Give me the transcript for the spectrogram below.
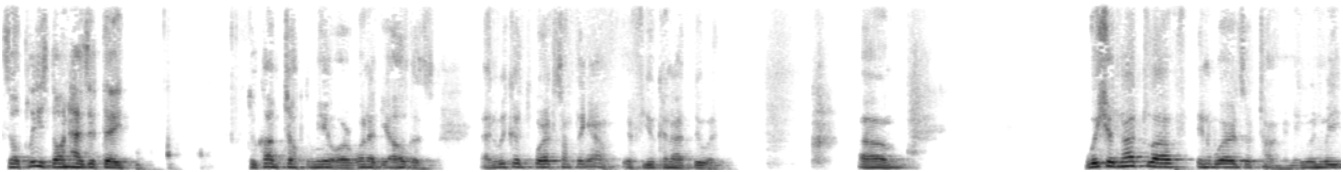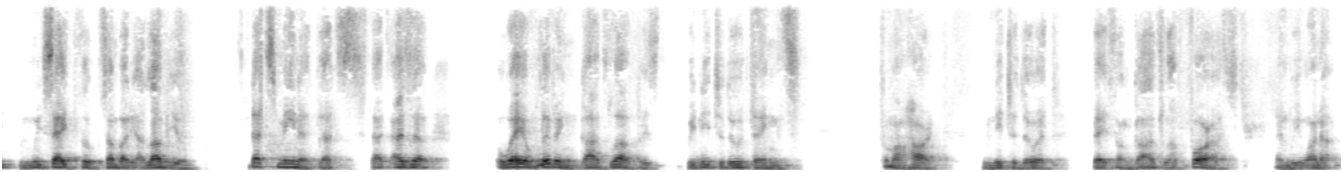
So please don't hesitate to come talk to me or one of the elders, and we could work something out if you cannot do it. Um, we should not love in words or tongue. I mean, when we when we say to somebody, "I love you," let's mean it. That's that as a, a way of living God's love is we need to do things from our heart. We need to do it based on God's love for us, and we want to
